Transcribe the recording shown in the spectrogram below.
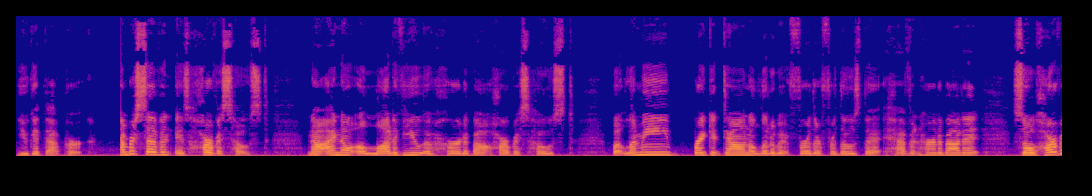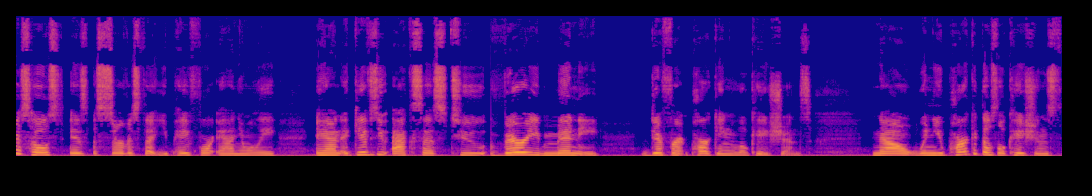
you get that perk. Number seven is Harvest Host. Now, I know a lot of you have heard about Harvest Host, but let me break it down a little bit further for those that haven't heard about it. So Harvest Host is a service that you pay for annually, and it gives you access to very many different parking locations. Now, when you park at those locations,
